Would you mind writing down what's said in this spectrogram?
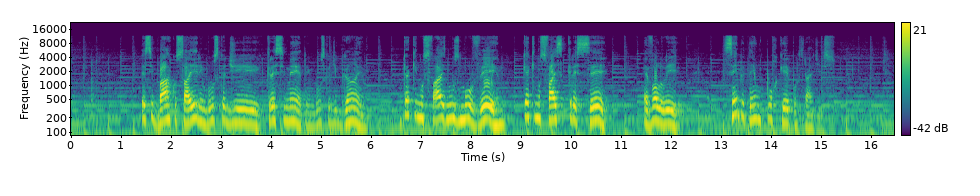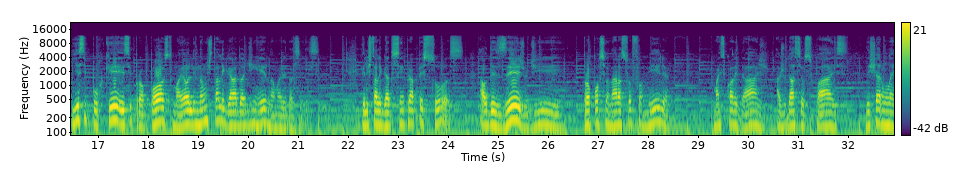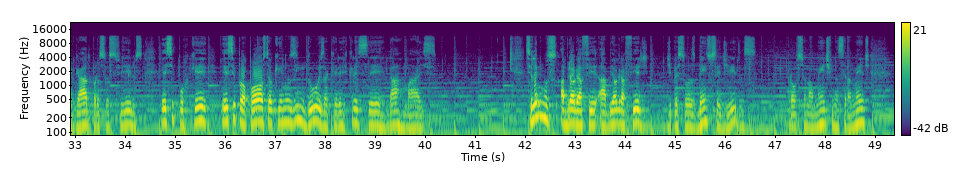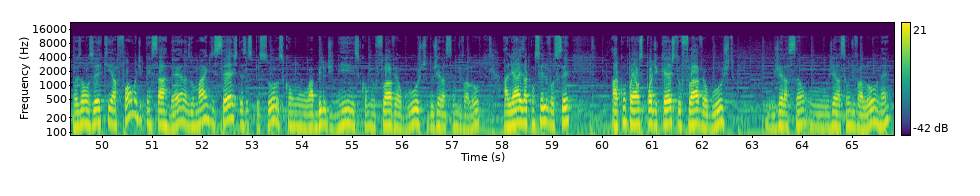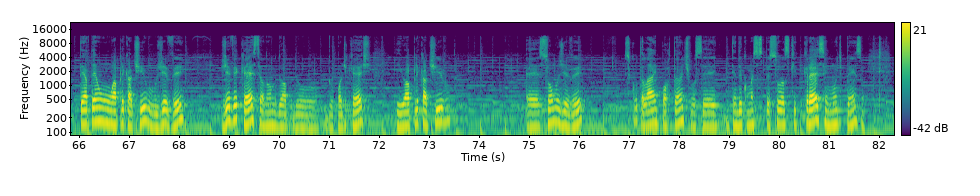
esse barco sair em busca de crescimento, em busca de ganho? O que é que nos faz nos mover? O que é que nos faz crescer, evoluir? Sempre tem um porquê por trás disso. E esse porquê, esse propósito maior, ele não está ligado a dinheiro na maioria das vezes. Ele está ligado sempre a pessoas, ao desejo de proporcionar à sua família mais qualidade, ajudar seus pais, deixar um legado para os seus filhos. Esse porquê, esse propósito é o que nos induz a querer crescer, dar mais. Se lermos a biografia, a biografia de, de pessoas bem-sucedidas, profissionalmente, financeiramente, nós vamos ver que a forma de pensar delas, o mindset dessas pessoas, como o Abílio Diniz, como o Flávio Augusto, do Geração de Valor. Aliás, aconselho você a acompanhar os podcasts do Flávio Augusto, o Geração, o Geração de Valor, né? Tem até um aplicativo, o GV, GVcast é o nome do, do, do podcast, e o aplicativo é Somos GV. Escuta lá, é importante você entender como essas pessoas que crescem muito pensam.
